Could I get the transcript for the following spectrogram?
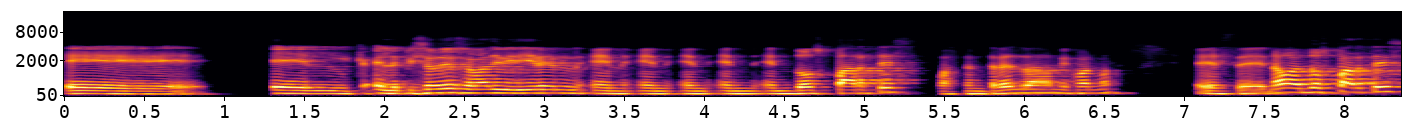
Eh, el, el episodio se va a dividir en, en, en, en, dos partes, o hasta en tres, ¿verdad, mi Juanma? Este, no, en dos partes,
